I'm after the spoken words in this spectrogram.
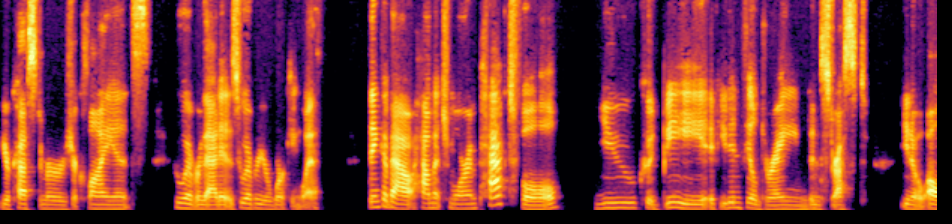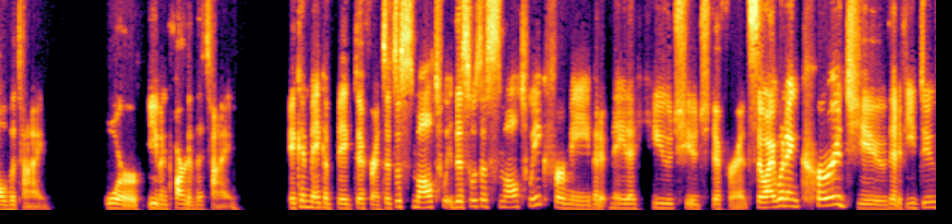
your customers, your clients, whoever that is, whoever you're working with. Think about how much more impactful you could be if you didn't feel drained and stressed, you know, all the time or even part of the time. It can make a big difference. It's a small tweak. This was a small tweak for me, but it made a huge, huge difference. So I would encourage you that if you do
